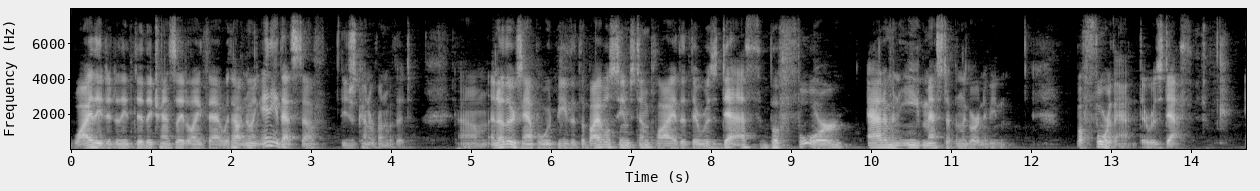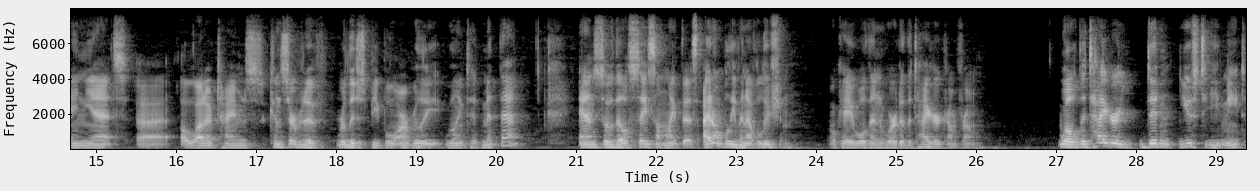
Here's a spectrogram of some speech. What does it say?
why they did they, did they translate it like that without knowing any of that stuff they just kind of run with it um, another example would be that the Bible seems to imply that there was death before Adam and Eve messed up in the Garden of Eden. Before that, there was death. And yet, uh, a lot of times, conservative religious people aren't really willing to admit that. And so they'll say something like this, I don't believe in evolution. Okay, well then where did the tiger come from? Well, the tiger didn't used to eat meat,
